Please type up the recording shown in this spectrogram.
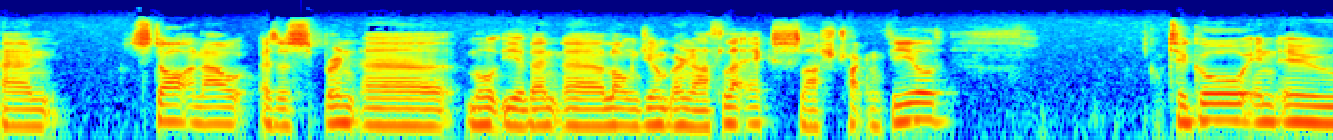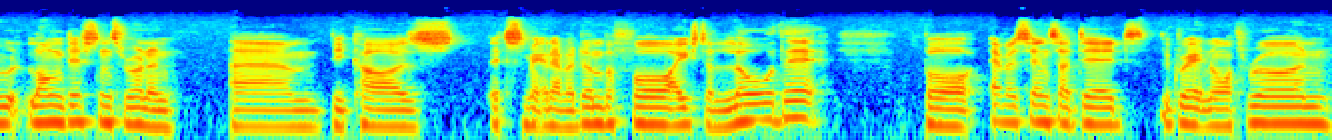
And starting out as a sprinter, multi-eventer, long jumper in athletics slash track and field, to go into long distance running um, because it's something I've never done before. I used to loathe it, but ever since I did the Great North Run,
